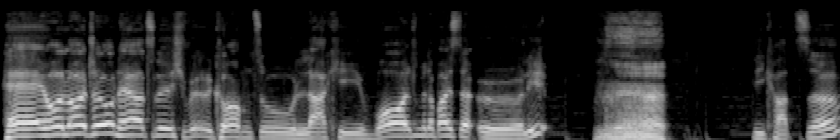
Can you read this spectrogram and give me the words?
Hey ho Leute und herzlich willkommen zu Lucky Walls. Mit dabei ist der Early, die Katze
